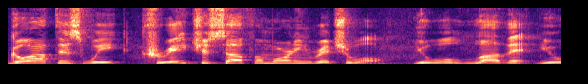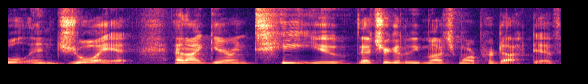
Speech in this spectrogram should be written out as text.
Go out this week, create yourself a morning ritual. You will love it, you will enjoy it, and I guarantee you that you're going to be much more productive.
